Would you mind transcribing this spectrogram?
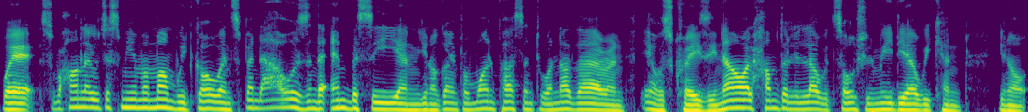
where subhanallah it was just me and my mum we'd go and spend hours in the embassy and you know going from one person to another and it was crazy now alhamdulillah with social media we can you know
